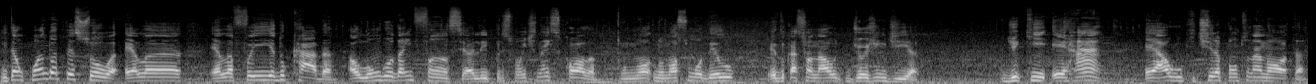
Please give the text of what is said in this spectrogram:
Então, quando a pessoa ela, ela foi educada ao longo da infância, ali, principalmente na escola, no, no nosso modelo educacional de hoje em dia, de que errar é algo que tira ponto na nota,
